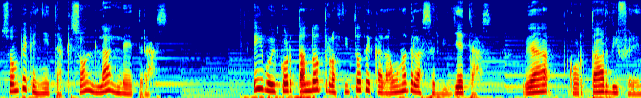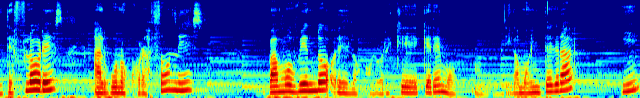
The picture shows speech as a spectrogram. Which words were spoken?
son pequeñitas, que son las letras. Y voy cortando trocitos de cada una de las servilletas. Voy a cortar diferentes flores, algunos corazones. Vamos viendo eh, los colores que queremos, digamos, integrar y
